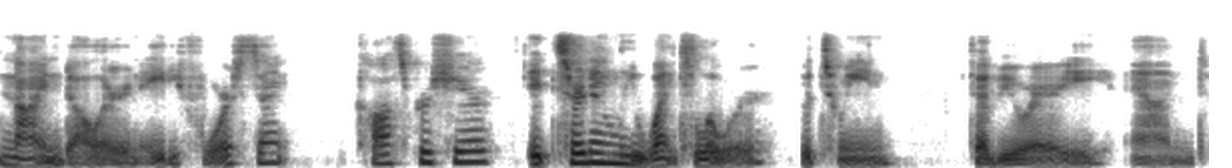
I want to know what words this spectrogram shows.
$9.84 cost per share. It certainly went lower between February and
